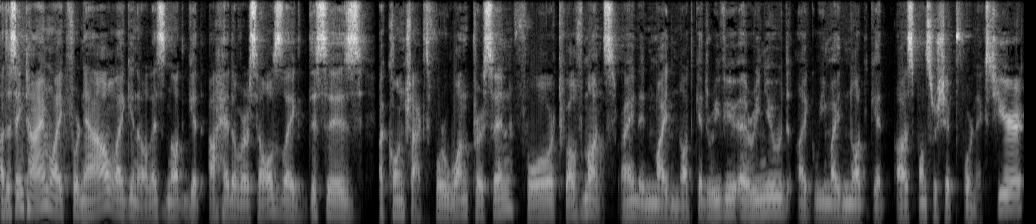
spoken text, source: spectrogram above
at the same time like for now like you know let's not get ahead of ourselves. Like this is a contract for one person for 12 months right? It might not get review, uh, renewed. Like we might not get a sponsorship for next year.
